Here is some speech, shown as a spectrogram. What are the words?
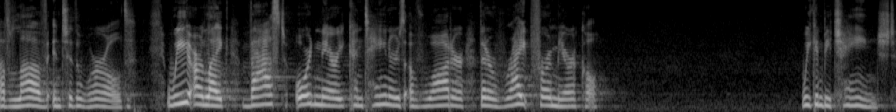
of love into the world. We are like vast, ordinary containers of water that are ripe for a miracle. We can be changed.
